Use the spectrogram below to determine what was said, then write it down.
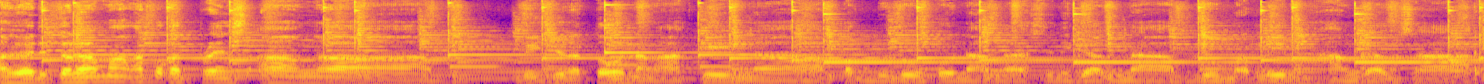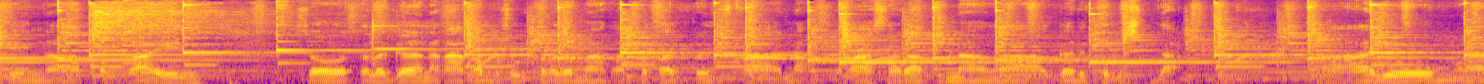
Hanggang dito lang mga katukad friends ang ah, video na to ng aking ah, pagluluto ng ah, sinigang na blue marlin hanggang sa aking ah, pagkain. So talaga nakakabusog talaga mga katukad friends. Uh, napakasarap ng ah, ganitong isda. Ah, yung mga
